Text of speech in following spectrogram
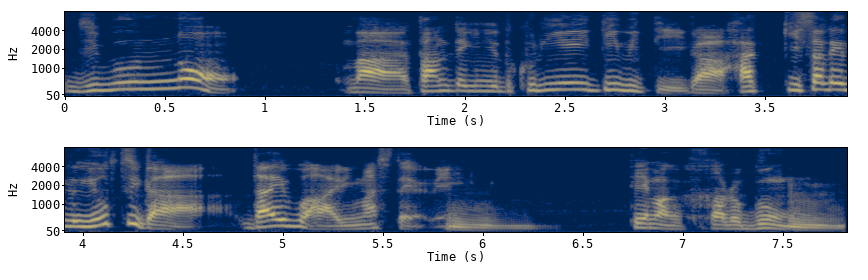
自分の、まあ、端的に言うとクリエイティビティが発揮される余地がだいぶありましたよね。うん。手間がかかる分。うん。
